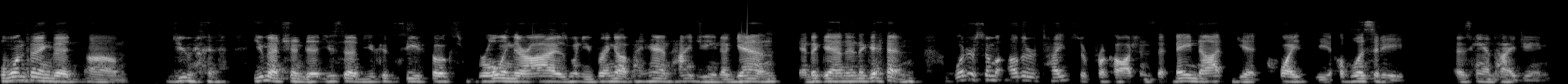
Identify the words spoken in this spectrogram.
Well, one thing that um, you you mentioned it. You said you could see folks rolling their eyes when you bring up hand hygiene again and again and again. What are some other types of precautions that may not get quite the publicity as hand hygiene?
